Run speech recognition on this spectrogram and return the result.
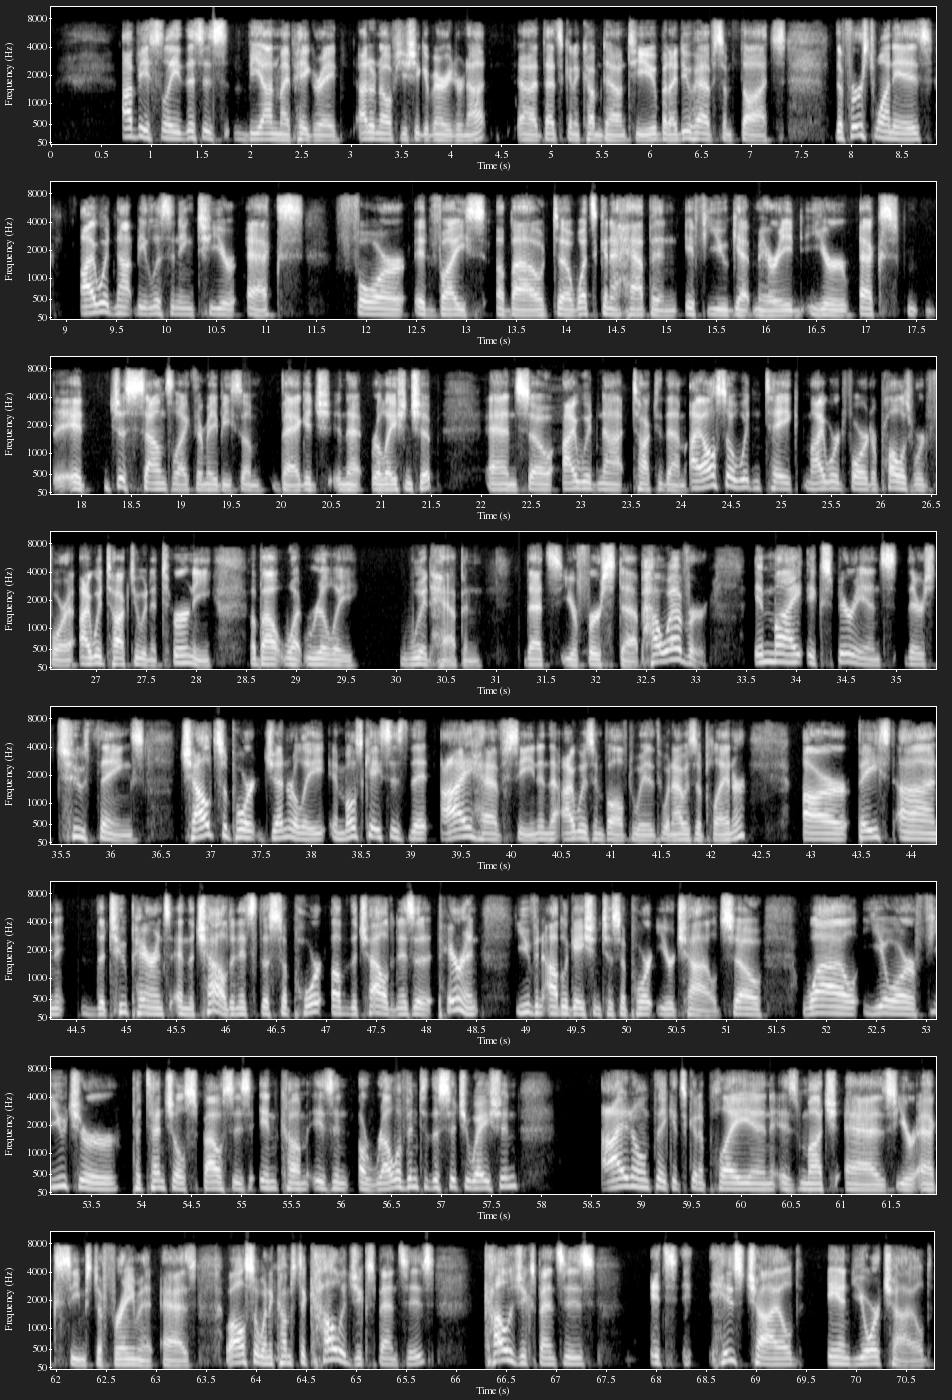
Obviously, this is beyond my pay grade. I don't know if you should get married or not. Uh, that's going to come down to you, but I do have some thoughts. The first one is I would not be listening to your ex for advice about uh, what's going to happen if you get married. Your ex, it just sounds like there may be some baggage in that relationship. And so I would not talk to them. I also wouldn't take my word for it or Paula's word for it. I would talk to an attorney about what really would happen. That's your first step. However, in my experience, there's two things. Child support generally in most cases that i have seen and that i was involved with when i was a planner are based on the two parents and the child and it's the support of the child. And as a parent you have an obligation to support your child. So while your future potential spouse's income isn't irrelevant to the situation I don't think it's going to play in as much as your ex seems to frame it as. Well, Also, when it comes to college expenses, college expenses, it's his child and your child.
